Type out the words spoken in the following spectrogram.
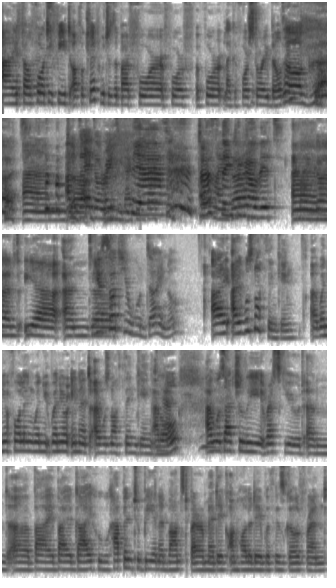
I fell forty feet off a cliff, which is about four, four, four, like a four-story building. Oh god. And I'm uh, dead already. Like, Yeah. Just oh thinking god. of it. and my god. yeah, and You uh, thought you would die, no? I, I was not thinking uh, when you're falling when you when you're in it I was not thinking at Yeah. all I was actually rescued and uh, by by a guy who happened to be an advanced paramedic on holiday with his girlfriend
